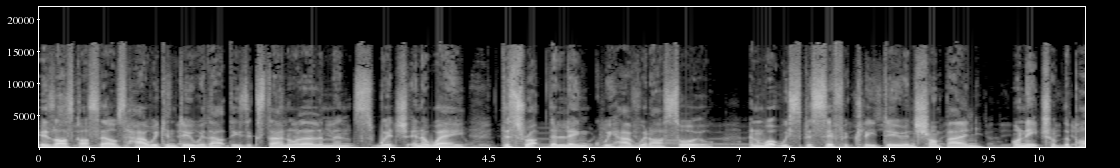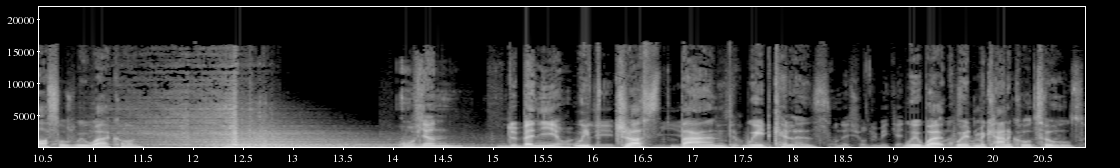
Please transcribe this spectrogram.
is ask ourselves how we can do without these external elements, which, in a way, disrupt the link we have with our soil, and what we specifically do in Champagne on each of the parcels we work on. On vient de bannir We've just euh, banned weed killers. On est sur du mécanique We work with mechanical tools.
